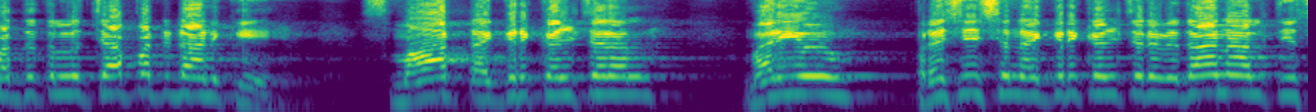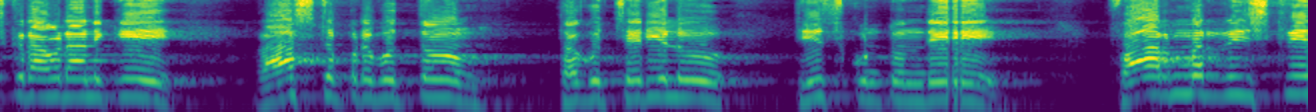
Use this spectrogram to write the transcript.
పద్ధతులను చేపట్టడానికి స్మార్ట్ అగ్రికల్చరల్ మరియు ప్రెసిషన్ అగ్రికల్చర్ విధానాలు తీసుకురావడానికి రాష్ట్ర ప్రభుత్వం తగు చర్యలు తీసుకుంటుంది. ఫార్మర్ రిజిస్ట్రీ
